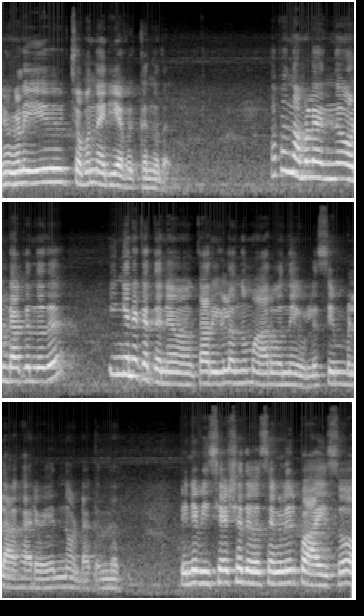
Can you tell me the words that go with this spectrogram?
ഞങ്ങൾ ഈ ചുമന്നരിയാണ് വെക്കുന്നത്. അപ്പം നമ്മൾ എന്നും ഉണ്ടാക്കുന്നത് ഇങ്ങനെയൊക്കെ തന്നെ കറികളൊന്നും മാറുമെന്നേ ഉള്ളൂ. സിമ്പിൾ ആഹാരം എന്നും ഉണ്ടാക്കുന്നത്. പിന്നെ വിശേഷ ദിവസങ്ങളിൽ പായസമോ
